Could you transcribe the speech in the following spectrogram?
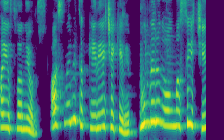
hayıflanıyoruz. Aslında bir tık geriye çekilip bunların olması için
